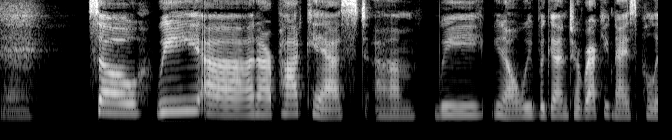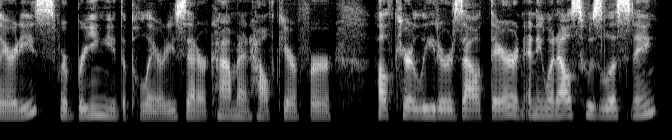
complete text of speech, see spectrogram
Yeah. So we uh, on our podcast, um, we you know we've begun to recognize polarities. We're bringing you the polarities that are common in healthcare for healthcare leaders out there and anyone else who's listening,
